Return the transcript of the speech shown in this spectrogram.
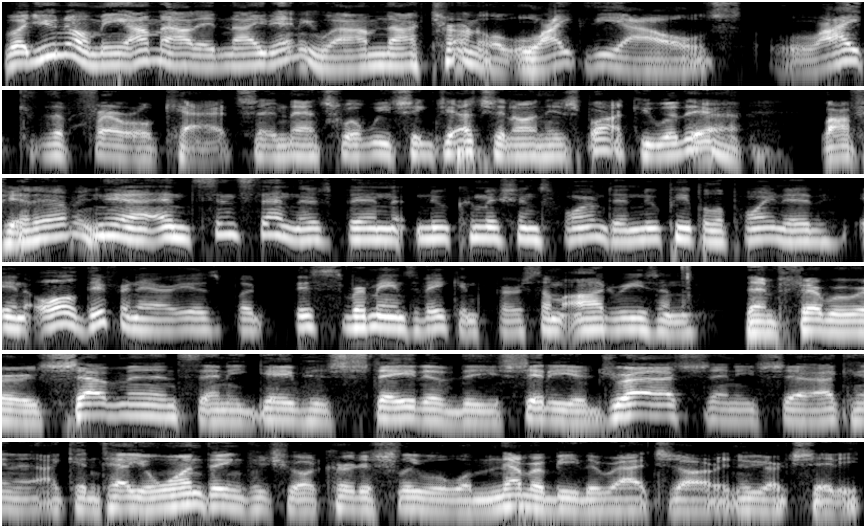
Well, you know me, I'm out at night anyway. I'm nocturnal, like the owls, like the feral cats, and that's what we suggested on his block. You were there, Lafayette Avenue. Yeah, and since then there's been new commissions formed and new people appointed in all different areas, but this remains vacant for some odd reason. Then February 7th, and he gave his state of the city address, and he said, I can, I can tell you one thing for sure, Curtis Sliwa will never be the rat czar in New York City.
